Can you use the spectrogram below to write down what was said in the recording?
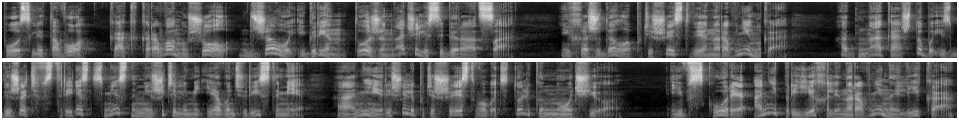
После того, как караван ушел, Джао и Грин тоже начали собираться. Их ожидало путешествие на равнинка. Однако, чтобы избежать встречи с местными жителями и авантюристами, они решили путешествовать только ночью. И вскоре они приехали на равнины Лика,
